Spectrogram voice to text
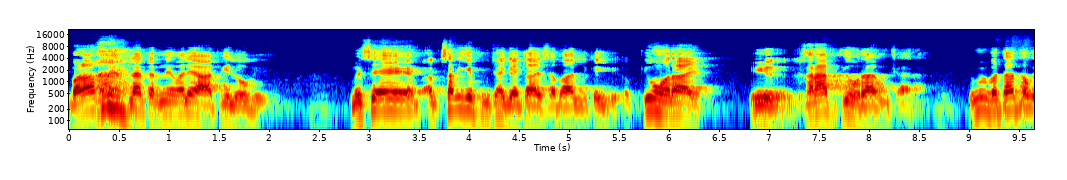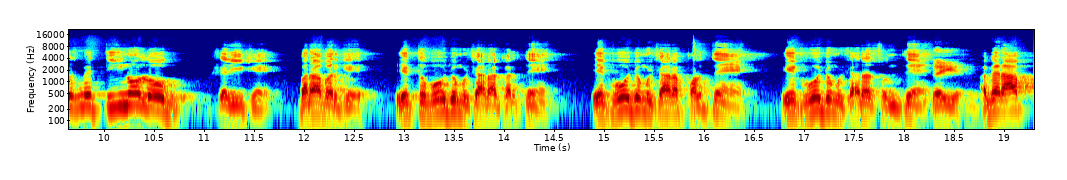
बड़ा फैसला करने वाले आप ही लोग हैं। मुझसे अक्सर ये पूछा जाता है सवाल कि क्यों हो रहा है? ये खराब क्यों हो रहा है मुशायरा? तो मैं बताता हूँ कि इसमें तीनों लोग शरीक हैं बराबर के। एक तो वो जो मुशायरा करते हैं एक वो जो मुशायरा पढ़ते हैं एक वो जो मुशायरा सुनते हैं। सही है। अगर आप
